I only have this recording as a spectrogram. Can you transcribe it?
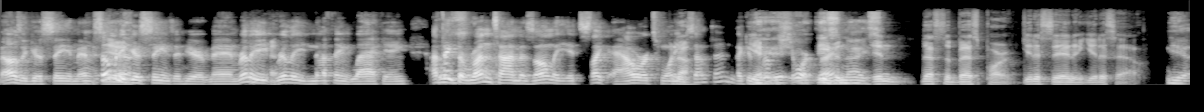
That was a good scene, man. So many good scenes in here, man. Really, Yeah. really nothing lacking. I think the runtime is only it's like hour twenty No. something. Like it's Yeah, really it- short. it's right? a nice. And that's the best part. Get us in and get us out. yeah,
